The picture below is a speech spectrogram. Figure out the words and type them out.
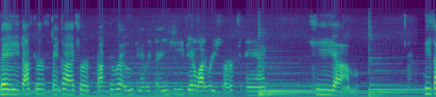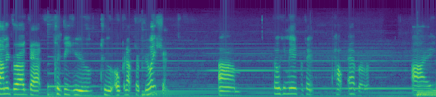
they, doctor, thank God for Dr. Rose and everything. He did a lot of research and he um, he found a drug that could be used to open up circulation. Um, so he managed to say, however, I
